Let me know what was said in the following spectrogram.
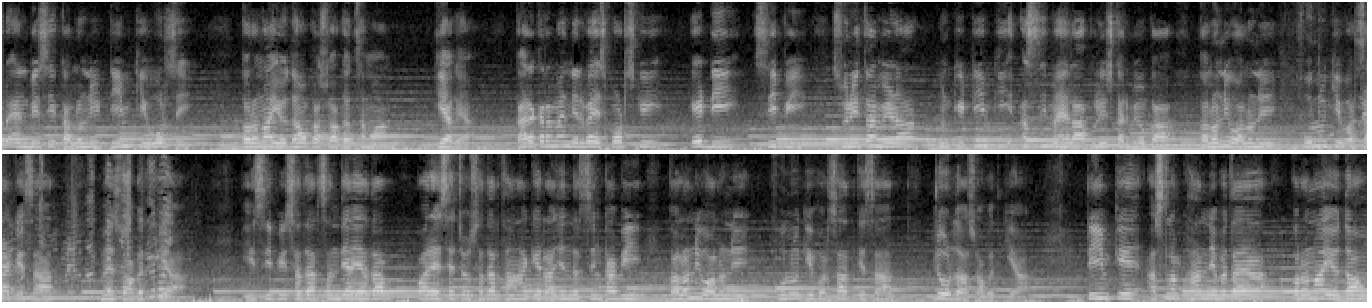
एनबीसी कॉलोनी टीम की ओर से कोरोना योद्धाओं का स्वागत सम्मान किया गया। कार्यक्रम में निर्भय स्पोर्ट्स की एडीसीपी सुनीता मीणा, उनकी टीम की 80 महिला पुलिसकर्मियों का कॉलोनी वालों ने फूलों की वर्षा के साथ में स्वागत किया। एसीपी सदर संध्या यादव और एसएचओ सदर थाना के राजेंद्र सिंह का भी कॉलोनी वालों ने फूलों की बरसात के साथ जोरदार स्वागत किया। टीम के असलम खान ने बताया, कोरोना योद्धाओं,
